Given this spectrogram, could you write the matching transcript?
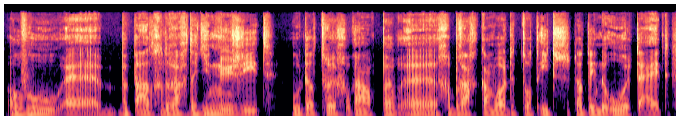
over hoe bepaald gedrag dat je nu ziet, hoe dat teruggebracht kan worden tot iets dat in de oertijd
